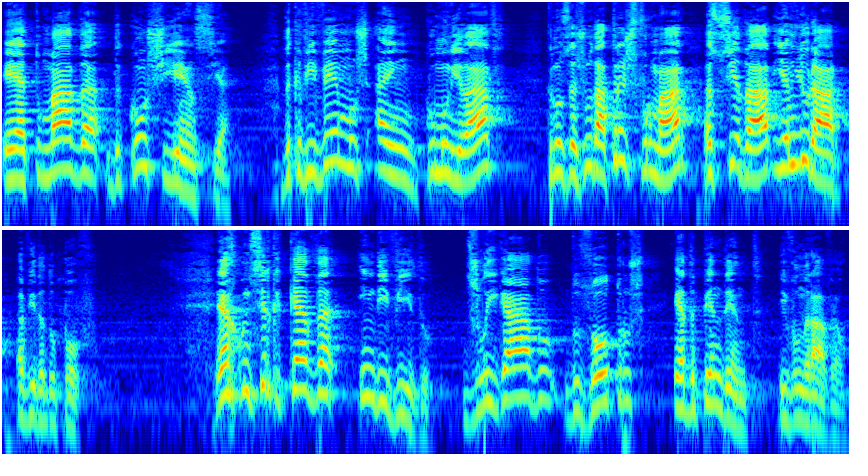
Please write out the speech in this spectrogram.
É a tomada de consciência de que vivemos em comunidade que nos ajuda a transformar a sociedade e a melhorar a vida do povo. É reconhecer que cada indivíduo, desligado dos outros, é dependente e vulnerável.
